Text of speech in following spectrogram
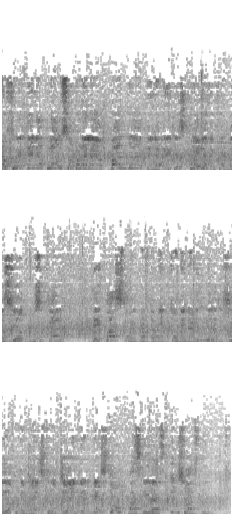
Bueno, fuerte el aplauso para la banda de la Red Escuela de Formación Musical de Pasto, Departamento de Nariño, dirigida por el maestro Jair Ernesto Bastidas Insuasti.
